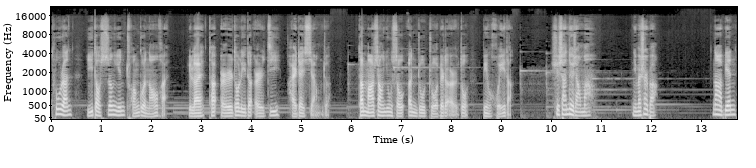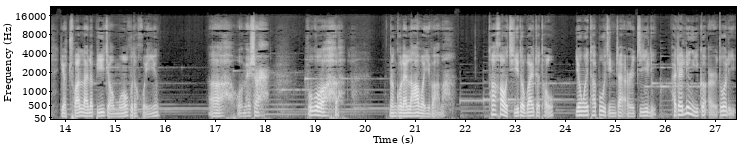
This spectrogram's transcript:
突然，一道声音传过脑海，原来他耳朵里的耳机还在响着。他马上用手摁住左边的耳朵，并回答：“是山队长吗？你没事吧？”那边也传来了比较模糊的回应。啊，我没事儿，不过能过来拉我一把吗？他好奇地歪着头，因为他不仅在耳机里，还在另一个耳朵里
